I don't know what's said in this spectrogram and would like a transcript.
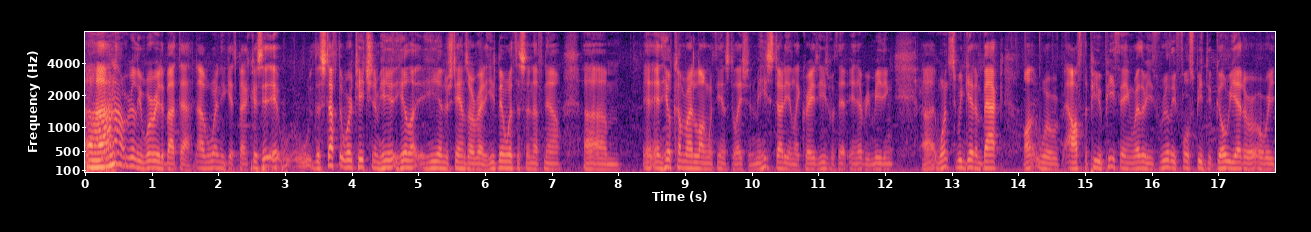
Uh, I'm not really worried about that uh, when he gets back because the stuff that we're teaching him, he he understands already. He's been with us enough now. Um, and, and, he'll come right along with the installation. I mean, he's studying like crazy. He's with it in every meeting. Uh, once we get him back, on, we're off the PUP thing. Whether he's really full speed to go yet, or, or we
